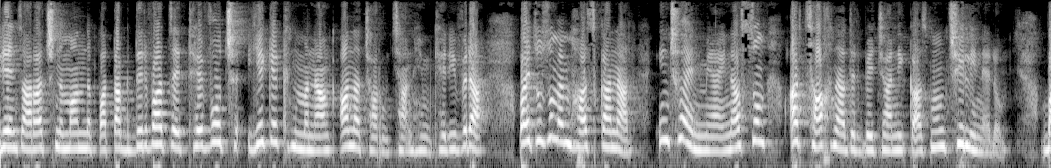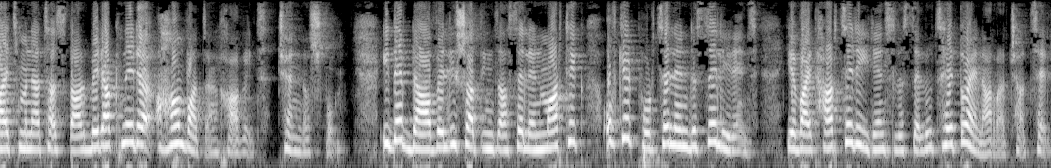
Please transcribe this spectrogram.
Իրենց առաջ նման նպատակ դրված է, թե ոչ, եկեք մնանք անաչառության հիմքերի վրա, բայց ուզում եմ հասկանալ, ինչու են միայն ասում Արցախն Ադրբեջանի կազմում չի լինելու, բայց մնացած տարբերակները հանված են խաղից, չեն նշվում։ Իդեպ դա ավելի շատ ինձ ասել են մարդիկ, ովքեր փորձել են լսել իրենց, եւ այդ հարցերը իրենց լսելուց հետո են առաջացել։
